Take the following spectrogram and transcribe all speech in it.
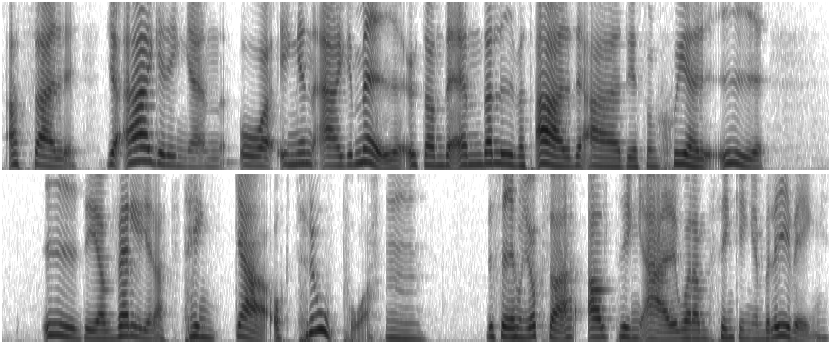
Att så här, jag äger ingen och ingen äger mig. Utan det enda livet är, det är det som sker i, i det jag väljer att tänka och tro på. Mm, Det säger hon ju också. Allting är what I'm thinking and believing.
